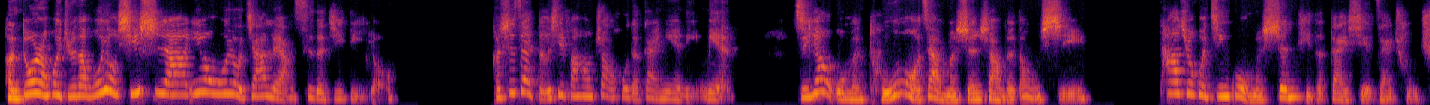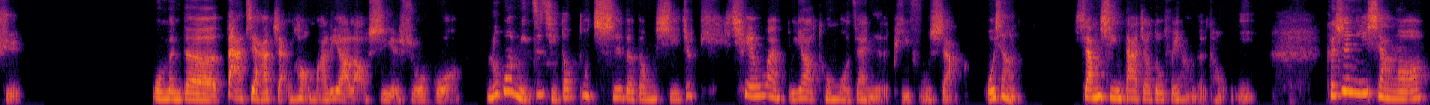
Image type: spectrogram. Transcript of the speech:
很多人会觉得我有稀释啊，因为我有加两次的基底油。可是，在德系方向照护的概念里面，只要我们涂抹在我们身上的东西，它就会经过我们身体的代谢再出去。我们的大家长哈，玛利亚老师也说过，如果你自己都不吃的东西，就千万不要涂抹在你的皮肤上。我想相信大家都非常的同意。可是你想哦，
